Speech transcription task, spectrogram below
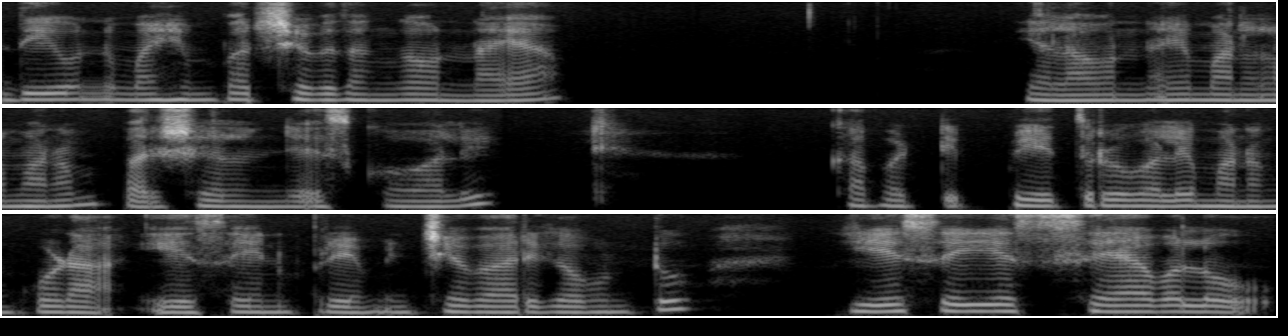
దేవుణ్ణి మహింపరిచే విధంగా ఉన్నాయా? ఎలా ఉన్నాయి? మనల్ని మనం పరిశీలన చేసుకోవాలి. కాబట్టి పేతురు వలె మనం కూడా ఏసైని ప్రేమించేవారిగా ఉంటూ ఏసయ్య సేవలో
